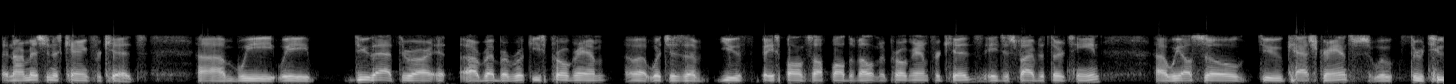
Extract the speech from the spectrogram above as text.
and our mission is caring for kids. Um, we we do that through our, our Redbird Rookies program, uh, which is a youth baseball and softball development program for kids ages five to thirteen. Uh, we also do cash grants through two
